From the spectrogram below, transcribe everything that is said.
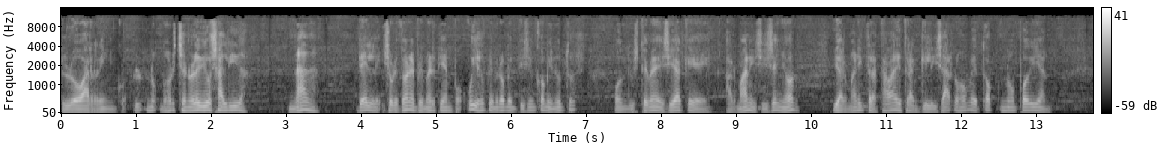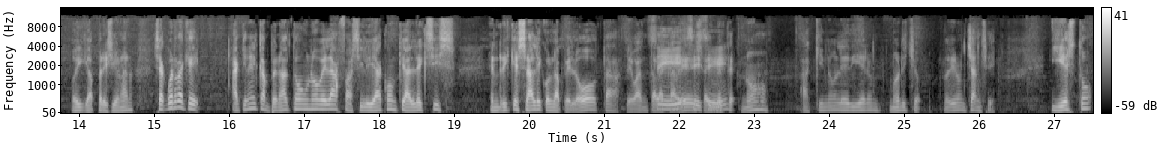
Lo arrincó. No, mejor dicho, no le dio salida. Nada. Dele. Sobre todo en el primer tiempo. Uy, esos primeros 25 minutos donde usted me decía que Armani, sí señor. Y Armani trataba de tranquilizarlos, hombre, toc, no podían. Oiga, presionaron. ¿Se acuerda que aquí en el campeonato uno ve la facilidad con que Alexis Enrique sale con la pelota, levanta Sí, la cabeza sí, y mete... No, aquí no le dieron, mejor dicho, no dieron chance. Y esto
